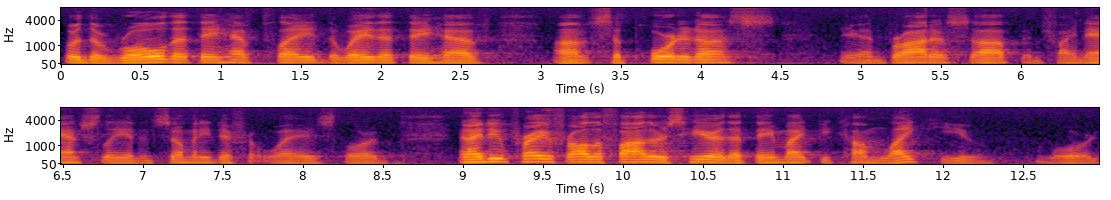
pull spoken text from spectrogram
or the role that they have played, the way that they have um, supported us and brought us up, and financially and in so many different ways, Lord. And I do pray for all the fathers here that they might become like you, Lord,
